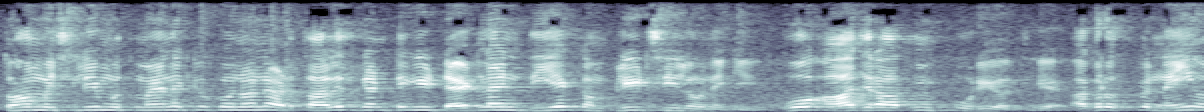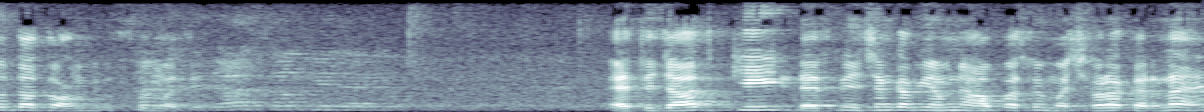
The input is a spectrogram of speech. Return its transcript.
تو ہم اس لیے مطمئن ہیں کیونکہ انہوں نے اڑتالیس گھنٹے کی ڈیڈ لائن دی ہے کمپلیٹ سیل ہونے کی۔ وہ آج رات میں پوری ہوتی ہے۔ اگر اس پہ نہیں ہوتا تو ہم اس پہ مت۔ احتجاج کی ڈیسٹینیشن کا بھی ہم نے آپس میں مشورہ کرنا ہے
